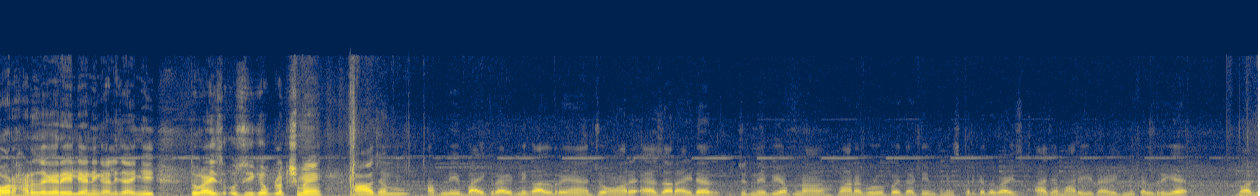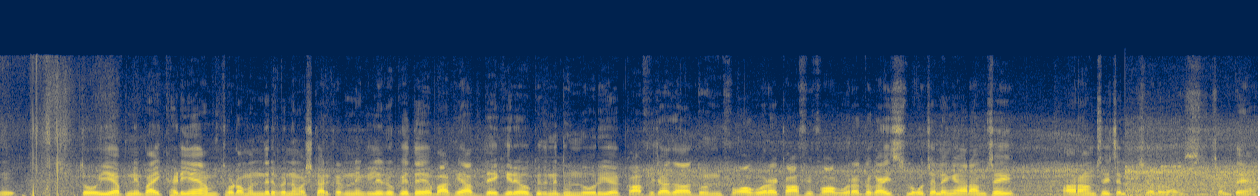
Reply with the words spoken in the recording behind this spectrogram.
और हर जगह रैलियाँ निकाली जाएँगी। तो गाइज़ उसी के उपलक्ष्य में आज हम अपनी बाइक राइड निकाल रहे हैं, जो हमारे एज आ राइडर जितने भी अपना, हमारा ग्रुप है द टीम फिनिक्स करके तो गाइज़ आज हमारी राइड निकल रही है। बाकी तो ये अपनी बाइक खड़ी है हम थोड़ा मंदिर पे नमस्कार करने के लिए रुके थे। बाकी आप देख ही रहे हो कितनी धुंध हो रही है काफ़ी ज़्यादा धुंध फॉग हो रहा है काफ़ी फॉग हो रहा है। तो गाइस स्लो चलेंगे आराम से आराम से ही चल चलो गाइस चलते हैं।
